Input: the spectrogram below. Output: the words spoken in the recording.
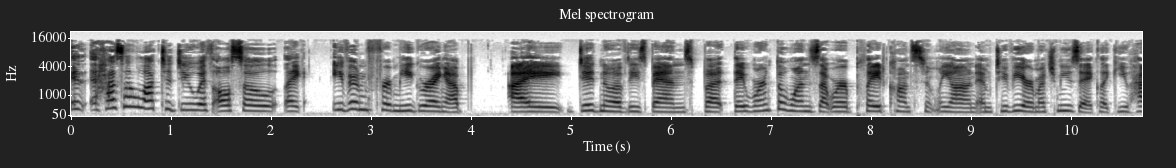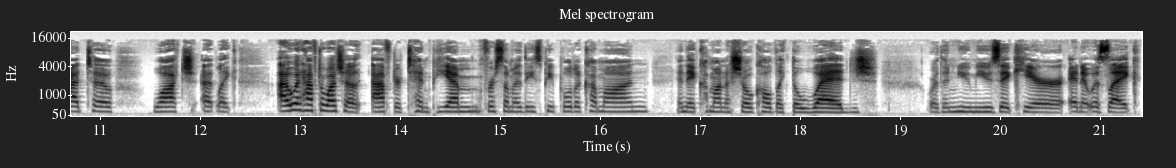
it it has a lot to do with also like even for me growing up i did know of these bands but they weren't the ones that were played constantly on mtv or much music like you had to watch at like i would have to watch a, after 10 p.m for some of these people to come on and they come on a show called like the wedge or the new music here and it was like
